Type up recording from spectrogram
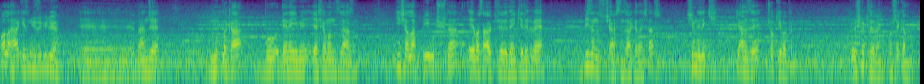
Valla herkesin yüzü gülüyor. Ee, bence mutlaka bu deneyimi yaşamanız lazım. İnşallah bir uçuşta Airbus A350'e denk gelir ve business uçarsınız arkadaşlar. Şimdilik kendinize çok iyi bakın. Görüşmek üzere. Hoşçakalın.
